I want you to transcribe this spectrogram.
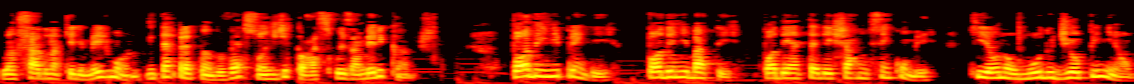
lançado naquele mesmo ano, interpretando versões de clássicos americanos. Podem me prender, podem me bater, podem até deixar-me sem comer, que eu não mudo de opinião.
